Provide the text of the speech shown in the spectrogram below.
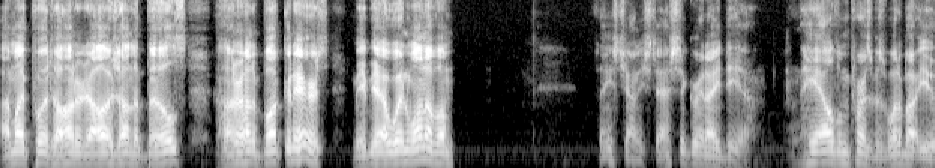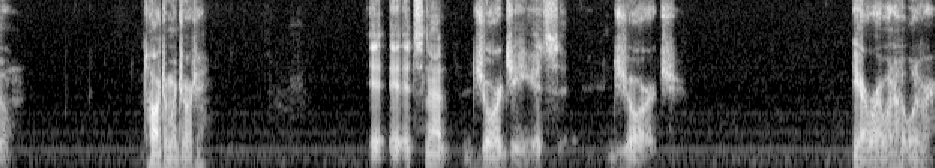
I might put hundred dollars on the Bills, hundred on the Buccaneers. Maybe I win one of them. Thanks, Johnny Stash. It's a great idea. Hey, Alvin Presbys, what about you? Talk to me, Georgie. It, it, it's not Georgie. It's George. Yeah, right. Whatever.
